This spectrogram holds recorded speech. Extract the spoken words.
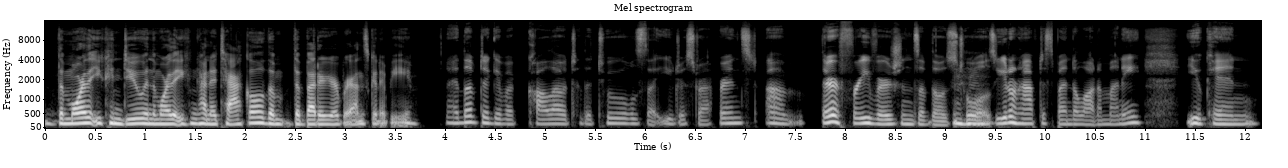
the more that you can do and the more that you can kind of tackle, the the better your brand's going to be. I'd love to give a call out to the tools that you just referenced. Um, there are free versions of those Mhm. tools. You don't have to spend a lot of money. You can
